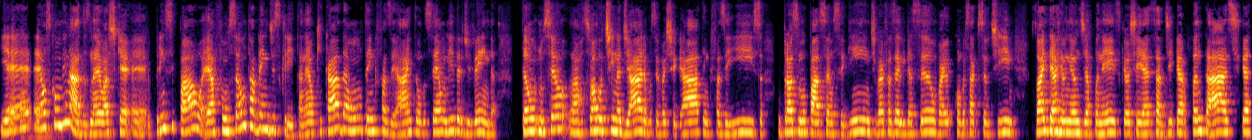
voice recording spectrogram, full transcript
E é, é os combinados, né? Eu acho que é, é principal é a função tá bem descrita, né? O que cada um tem que fazer. Ah, então você é um líder de venda. Então, no seu, na sua rotina diária, você vai chegar, tem que fazer isso. O próximo passo é o seguinte: vai fazer a ligação, vai conversar com o seu time, vai ter a reunião de japonês, que eu achei essa dica fantástica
